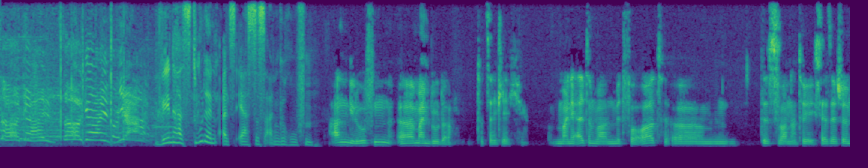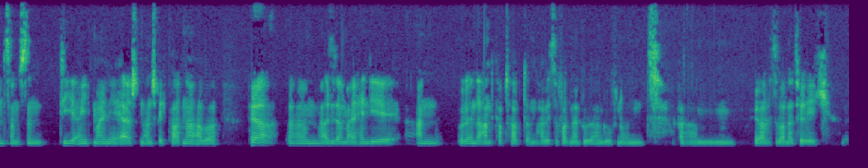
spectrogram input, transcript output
So geil, so geil, ja! Wen hast du denn als erstes angerufen? Angerufen, äh, mein Bruder, tatsächlich. Meine Eltern waren mit vor Ort. Ähm, das war natürlich sehr, sehr schön. Sonst sind die eigentlich meine ersten Ansprechpartner. Aber ja, ähm, als ich dann mein Handy an oder in der Hand gehabt habe, dann habe ich sofort meinen Bruder angerufen und ähm, ja, das war natürlich eine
